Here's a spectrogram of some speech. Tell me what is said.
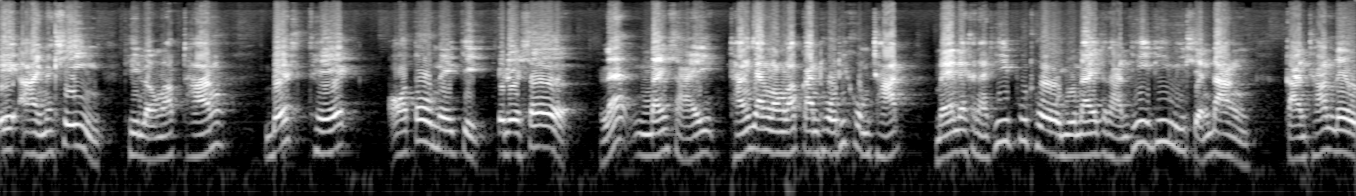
AI Maxing ที่รองรับทั้ง Best Take Auto Magic Eraser และ Night Sight ทั้งยังรองรับการโทรที่คมชัด แม้ในขณะที่ผู้โทรอยู่ในสถานที่ที่มีเสียงดัง การชาร์จเร็ว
